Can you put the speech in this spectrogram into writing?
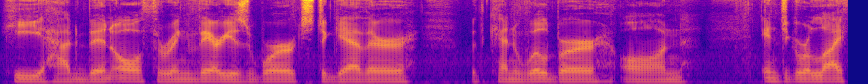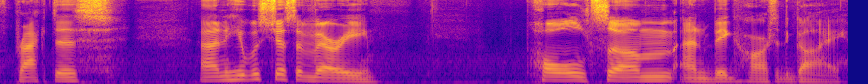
He had been authoring various works together with Ken Wilber on integral life practice, and he was just a very wholesome and big hearted guy.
